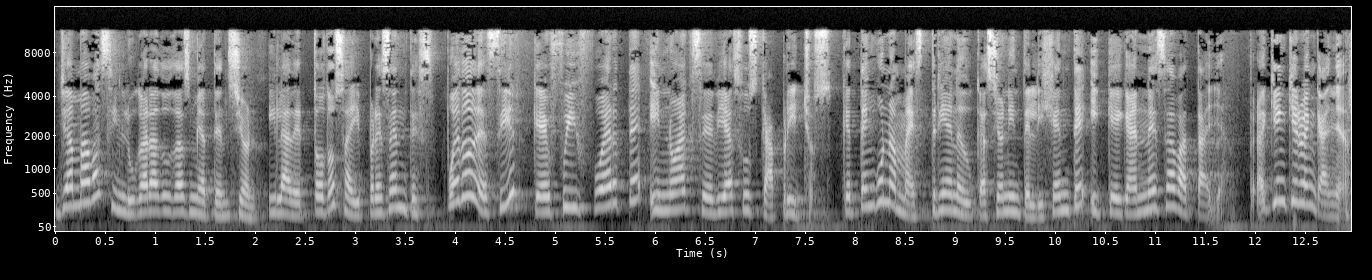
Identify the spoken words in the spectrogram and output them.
Llamaba sin lugar a dudas mi atención y la de todos ahí presentes. Puedo decir que fui fuerte y no accedí a sus caprichos, que tengo una maestría en educación inteligente y que gané esa batalla. Pero ¿a quién quiero engañar?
